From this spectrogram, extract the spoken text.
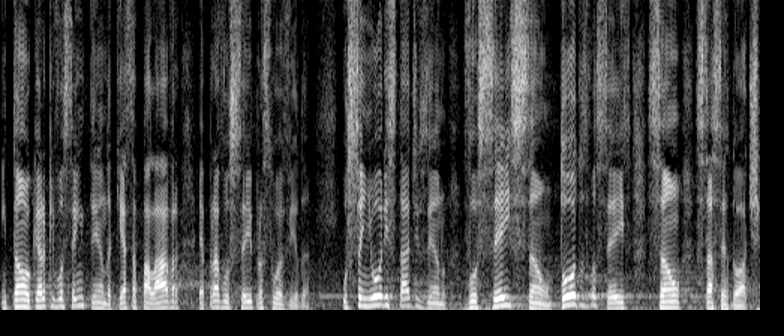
então eu quero que você entenda que essa palavra é para você e para a sua vida. O Senhor está dizendo: vocês são, todos vocês são sacerdote.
